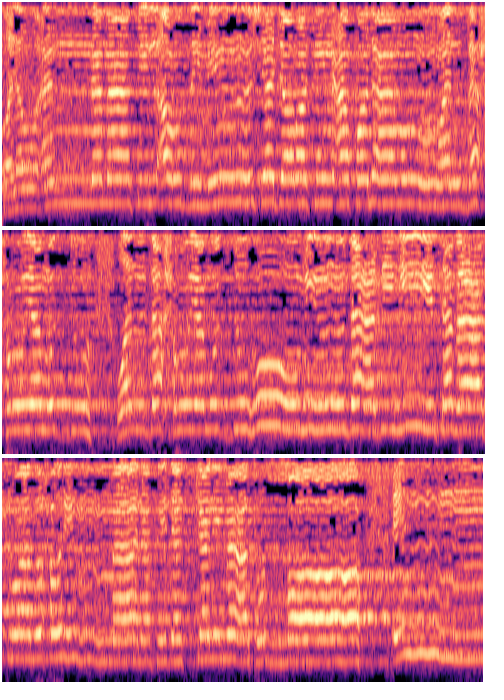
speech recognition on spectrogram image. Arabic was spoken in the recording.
ولو أن ما في الأرض من شجرة أقلام والبحر يمده, والبحر يمده من بعده سبعة أبحر ما نفدت كلمات الله. إن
